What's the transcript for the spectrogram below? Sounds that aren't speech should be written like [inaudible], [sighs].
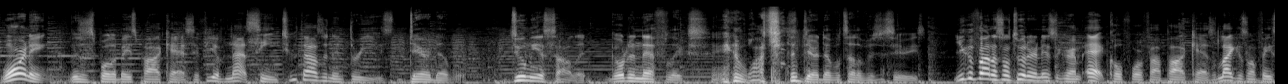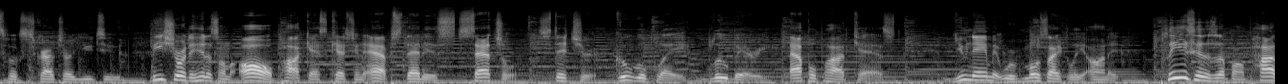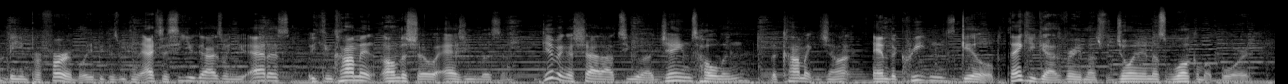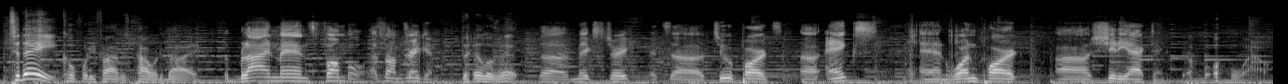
Warning this is spoiler based podcast. If you have not seen 2003's Daredevil, do me a solid. Go to Netflix [laughs] and watch the Daredevil television series. You can find us on Twitter and Instagram at Cult45 Podcast. Like us on Facebook, subscribe to our YouTube. Be sure to hit us on all podcast catching apps that is Satchel, Stitcher, Google Play, Blubrry, Apple Podcast. You name it, we're most likely on it. Please hit us up on Podbean, preferably, because we can actually see you guys when you add us. You can comment on the show as you listen. Giving a shout out to uh, James Holan, the Comic Jaunt, and the Cretans Guild. Thank you guys very much for joining us. Welcome aboard. Today, Cult 45 is powered by. The blind man's fumble. That's what I'm drinking. The hell is that? The mixed drink. It's uh, two parts uh, angst and one part uh, shitty acting. [laughs] Oh, wow.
